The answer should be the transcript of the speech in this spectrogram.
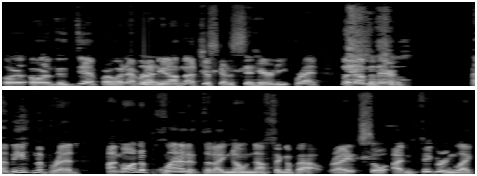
or, or the dip or whatever? I mean, I'm not just going to sit here and eat bread, but I'm there. I'm eating the bread. I'm on a planet that I know nothing about, right? So I'm figuring like,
